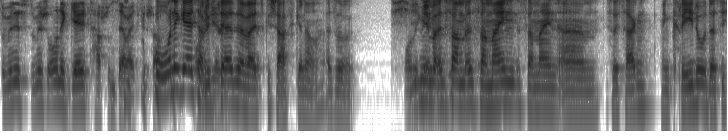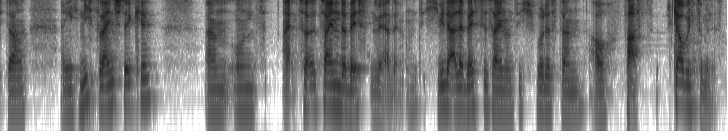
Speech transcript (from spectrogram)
zumindest, zumindest, ohne, Geld hast du es sehr weit geschafft. Ohne Geld habe ich sehr, sehr weit geschafft, genau. Also ich, mir, es, war, es war mein, es war mein ähm, wie soll ich sagen, mein Credo, dass ich da eigentlich nichts reinstecke ähm, und zu, zu, einem der Besten werde. Und ich will der Allerbeste sein und ich wurde es dann auch fast. Glaube ich zumindest.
